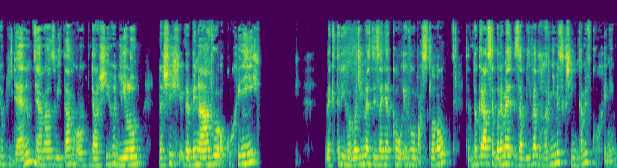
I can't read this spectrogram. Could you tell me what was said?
Dobrý den, já vás vítám o dalšího dílu našich webinářů o kuchyních, ve kterých hovoříme s designérkou Ivou Bastlovou. Tentokrát se budeme zabývat horními skřínkami v kuchyni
